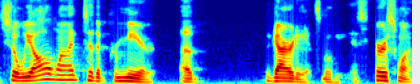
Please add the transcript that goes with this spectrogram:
So we all went to the premiere of the Guardians movie, his first one.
